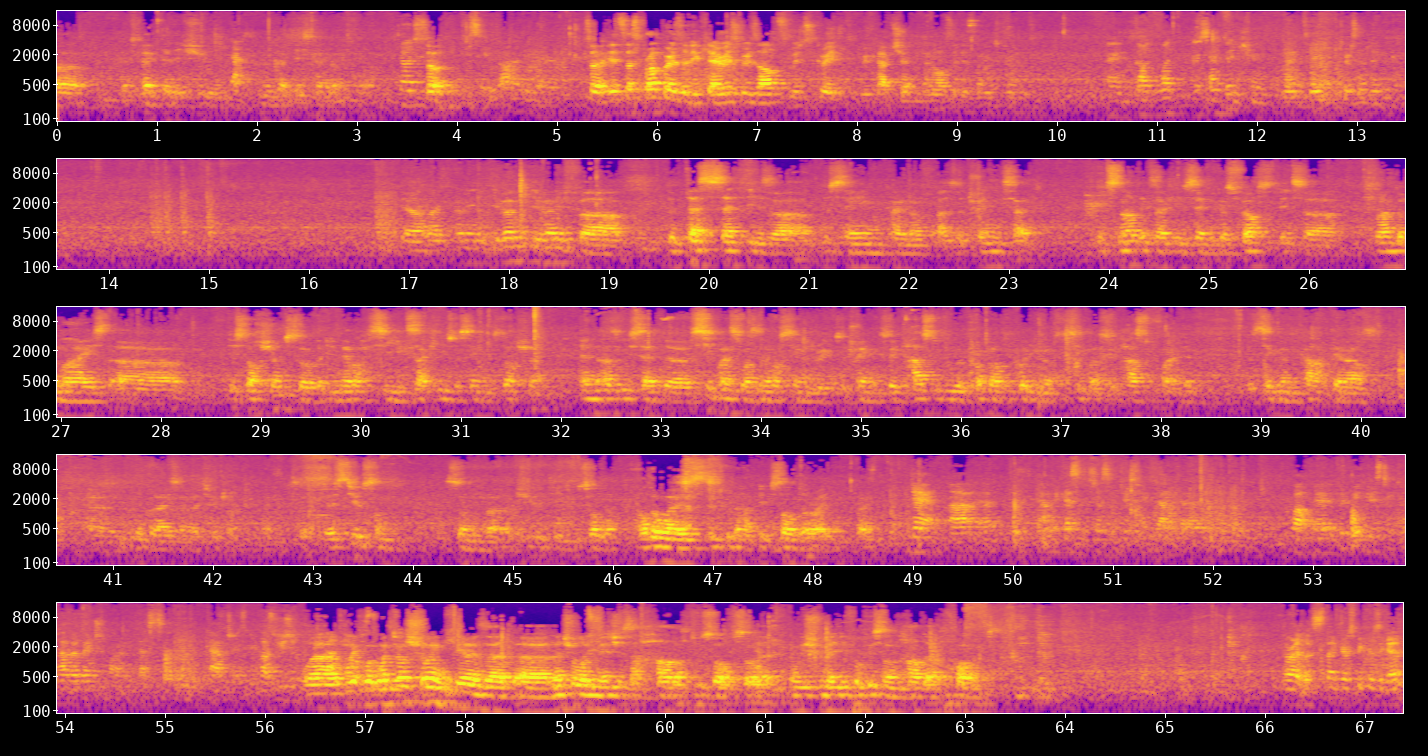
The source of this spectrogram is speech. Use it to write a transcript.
expected if you Yeah. look at this kind of. Uh, So- you just see it on the So it's as proper as the Vicarious results, which is great reCAPTCHA, and also did some experiments. And got what percentage? Ninety percent, I think. Yeah, like, I mean, even, even if uh, the test set is uh, the same kind of as the training set, it's not exactly the same because first it's a randomized uh, distortion, so that you never see exactly the same distortion. And as we said, the sequence was never seen during the training, so it has to do a proper decoding of the sequence. It has to find the, the segment characters and localize them, etc. So there's still some some uh, difficulty to solve that. Otherwise, it would have been solved already, right? Yeah, uh, I guess it's just interesting that, uh, well, it would be interesting to have a benchmark test of captchas because usually. we Well, have more- what, what you're showing here is that uh, natural images are harder to solve, so that we should maybe focus on harder forms. All right, let's thank our speakers again.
